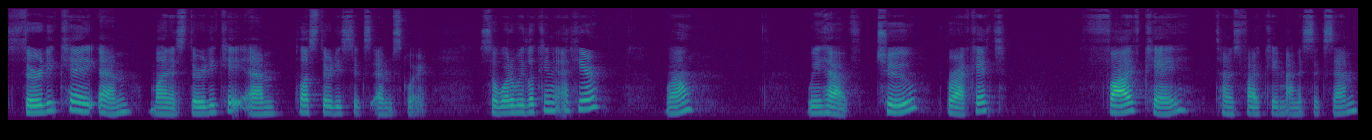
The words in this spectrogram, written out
30km minus 30km plus 36m squared. So what are we looking at here? Well, we have 2 bracket 5k times 5k minus 6m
